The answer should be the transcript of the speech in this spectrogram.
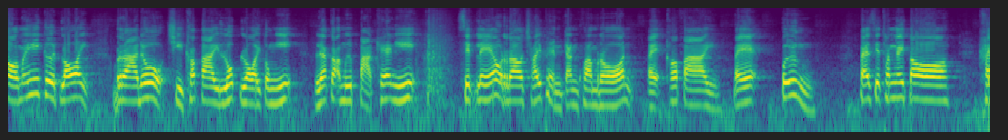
ต่อไม่ให้เกิดรอยบราโดฉีดเข้าไปลบรอยตรงนี้ แล้วก็เอามือปาดแค่นี้ เสร็จแล้วเราใช้แผ่นกันความร้อน แปะเข้าไป แปะปึ้งแปะเสร็จทำไงต่อใคร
